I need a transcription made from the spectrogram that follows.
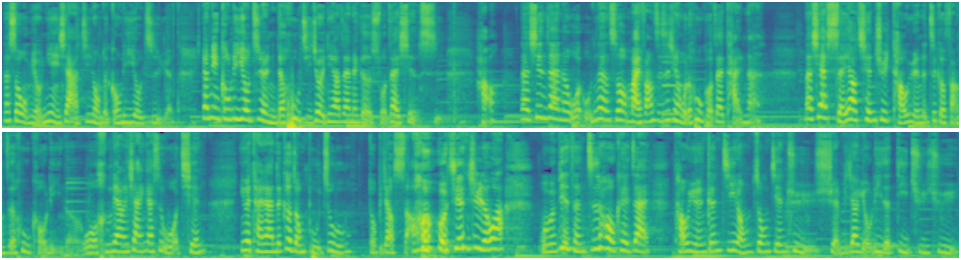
那时候我们有念一下基隆的公立幼稚园，要念公立幼稚园，你的户籍就一定要在那个所在县市。好，那现在呢？我我那个时候买房子之前，我的户口在台南。那现在谁要迁去桃园的这个房子的户口里呢？我衡量一下，应该是我迁，因为台南的各种补助都比较少。我迁去的话，我们变成之后可以在桃园跟基隆中间去选比较有利的地区去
